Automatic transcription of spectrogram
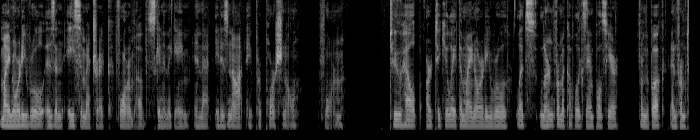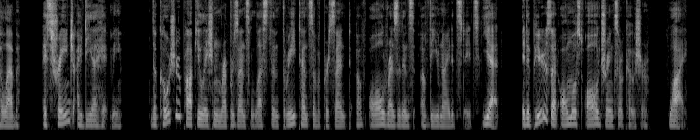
minority rule is an asymmetric form of skin in the game in that it is not a proportional form. To help articulate the minority rule, let's learn from a couple examples here from the book and from Taleb a strange idea hit me. The kosher population represents less than three tenths of a percent of all residents of the United States. Yet, it appears that almost all drinks are kosher. Why?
